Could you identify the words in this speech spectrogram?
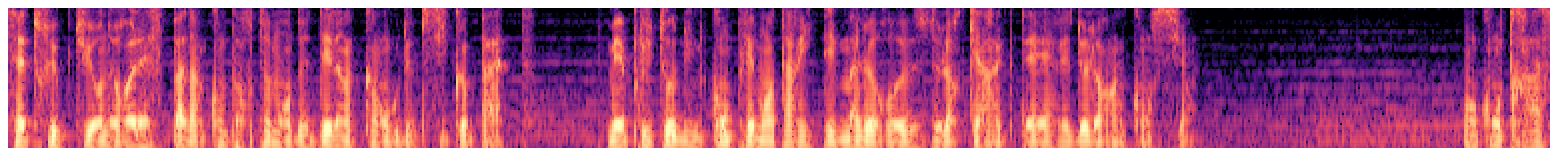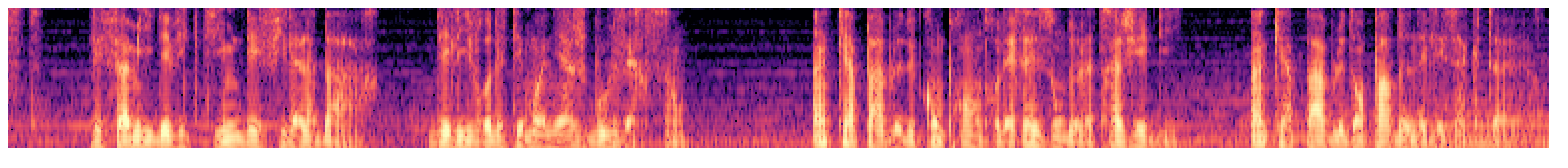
Cette rupture ne relève pas d'un comportement de délinquant ou de psychopathe, mais plutôt d'une complémentarité malheureuse de leur caractère et de leur inconscient. En contraste, les familles des victimes défilent à la barre, délivrent des témoignages bouleversants, incapables de comprendre les raisons de la tragédie, incapables d'en pardonner les acteurs.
